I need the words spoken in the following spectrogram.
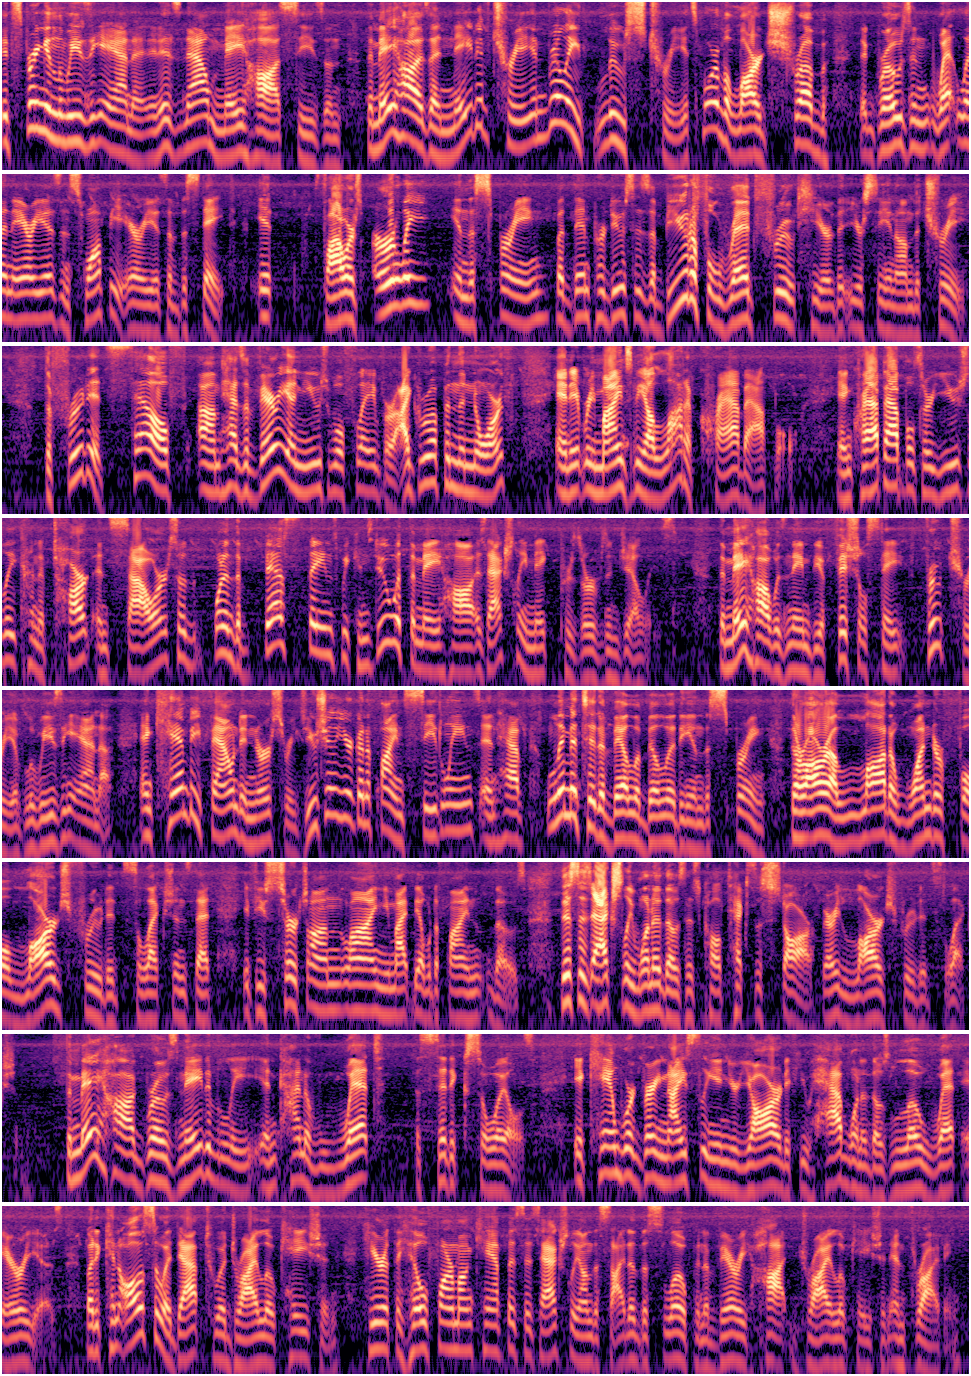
It's spring in Louisiana and it is now mayhaw season. The mayhaw is a native tree and really loose tree. It's more of a large shrub that grows in wetland areas and swampy areas of the state. It flowers early in the spring, but then produces a beautiful red fruit here that you're seeing on the tree. The fruit itself um, has a very unusual flavor. I grew up in the north and it reminds me a lot of crab apple. And crab apples are usually kind of tart and sour. So one of the best things we can do with the mayhaw is actually make preserves and jellies. The mayhaw was named the official state fruit tree of Louisiana and can be found in nurseries. Usually you're going to find seedlings and have limited availability in the spring. There are a lot of wonderful large fruited selections that if you search online you might be able to find those. This is actually one of those It's called Texas Star, very large fruited selection. The mayhaw grows natively in kind of wet acidic soils. It can work very nicely in your yard if you have one of those low wet areas, but it can also adapt to a dry location. Here at the Hill Farm on campus, it's actually on the side of the slope in a very hot, dry location and thriving.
